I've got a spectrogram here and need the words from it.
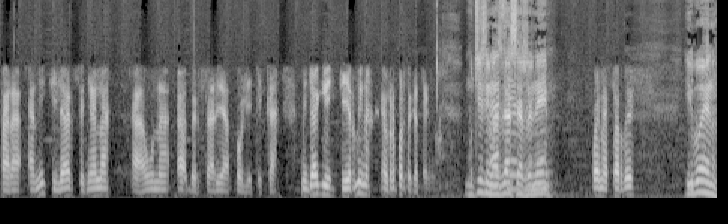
para aniquilar, señala, a una adversaria política. Miyagi, Guillermina, el reporte que tengo. Muchísimas gracias, René. Buenas tardes. Y bueno,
